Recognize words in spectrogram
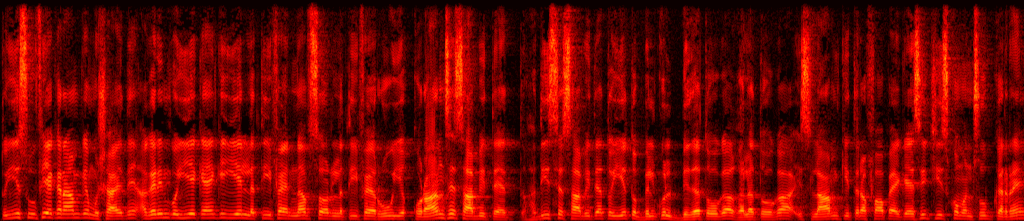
تو یہ صوفیہ کرام کے مشاہدے ہیں اگر ان کو یہ کہیں کہ یہ لطیفہ نفس اور لطیفہ روح یہ قرآن سے ثابت ہے حدیث سے ثابت ہے تو یہ تو بالکل بدت ہوگا غلط ہوگا اسلام کی طرف آپ ایک ایسی چیز کو منسوب کر رہے ہیں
